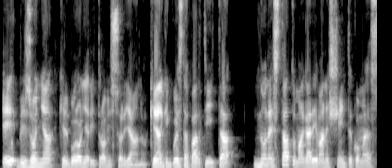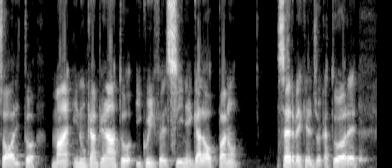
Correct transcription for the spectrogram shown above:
E bisogna che il Bologna ritrovi Soriano, che anche in questa partita non è stato magari evanescente come al solito, ma in un campionato i cui felsini galoppano serve che il giocatore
